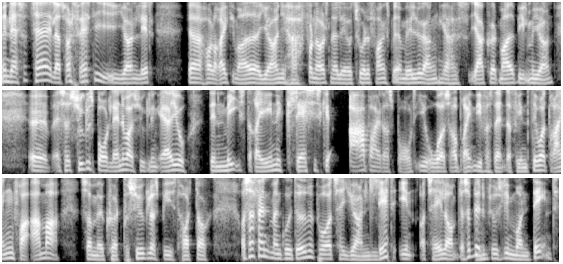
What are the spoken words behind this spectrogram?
Men lad os, tage, lad os holde fast i, i Jørgen Let. Jeg holder rigtig meget af Jørgen. Jeg har fornøjelsen af at lave Tour de France med ham 11 gange. Jeg har, jeg har kørt meget bil med Jørgen. Øh, altså cykelsport, landevejscykling, er jo den mest rene, klassiske arbejdersport i ordets oprindelige forstand, der findes. Det var drengen fra Amager, som øh, kørte på cykel og spiste hotdog. Og så fandt man Gud døde med på at tage Jørgen Let ind og tale om det. Så blev det mm. pludselig mondant.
